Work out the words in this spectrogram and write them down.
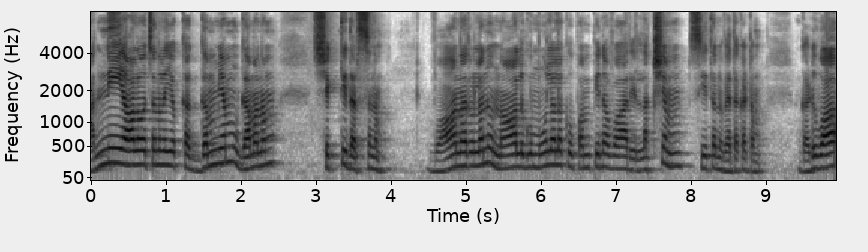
అన్ని ఆలోచనల యొక్క గమ్యం గమనం శక్తి దర్శనం. వానరులను నాలుగు మూలలకు పంపిన వారి లక్ష్యం సీతను వెతకటం గడువా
